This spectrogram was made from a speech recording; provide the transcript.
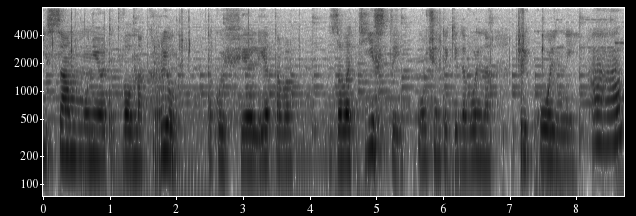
И сам у нее этот волнокрыл такой фиолетово-золотистый. Очень таки довольно прикольный. Ага.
